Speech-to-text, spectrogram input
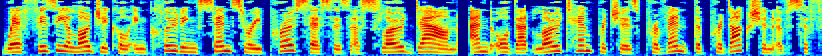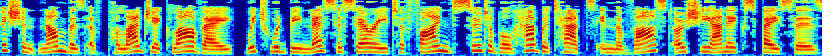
where physiological including sensory processes are slowed down, and or that low temperatures prevent the production of sufficient numbers of pelagic larvae, which would be necessary to find suitable habitats in the vast oceanic spaces.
